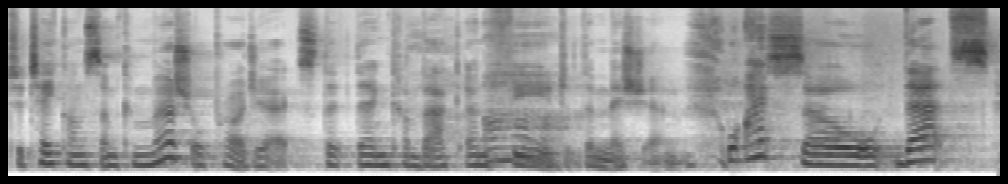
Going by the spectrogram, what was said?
to take on some commercial projects that then come back and ah. feed the mission? Well, I So that's,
